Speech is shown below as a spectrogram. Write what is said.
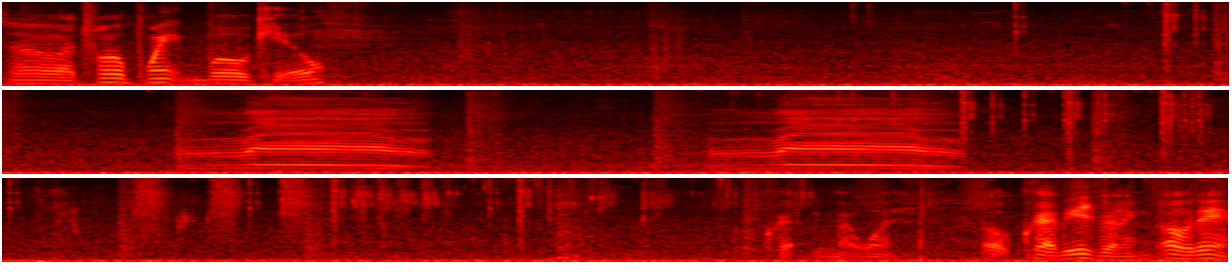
So a 12 point bull kill. Oh, win. Oh crap, he is running. Oh damn.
